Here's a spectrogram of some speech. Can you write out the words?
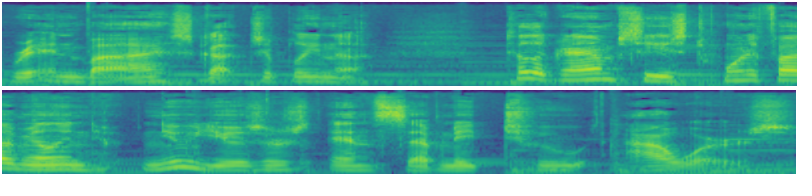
Written by Scott Chipolina. Telegram sees 25 million new users in 72 hours.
